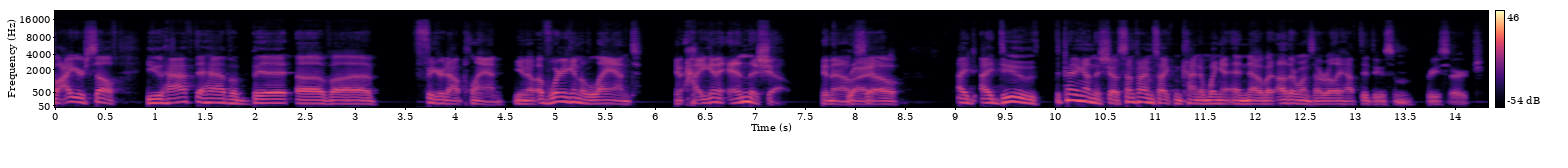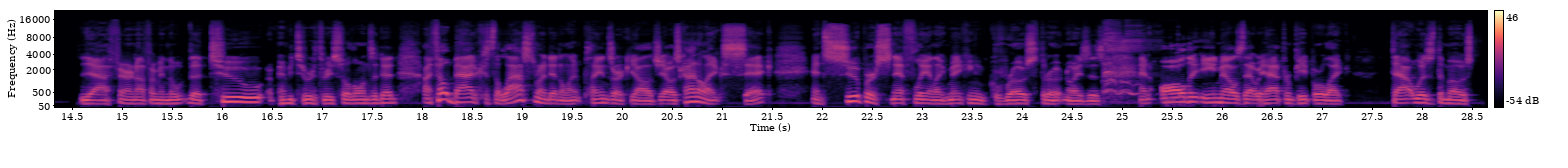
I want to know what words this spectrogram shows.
by yourself, you have to have a bit of a figured out plan, you know, of where you're going to land you know, how you're going to end the show? You know, right. so I, I do, depending on the show, sometimes I can kind of wing it and know, but other ones I really have to do some research. Yeah, fair enough. I mean, the, the two, maybe two or three solo ones I did, I felt bad because the last one I did on like plains archaeology, I was kind of like sick and super sniffly and like making gross throat noises. and all the emails that we had from people were like, that was the most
